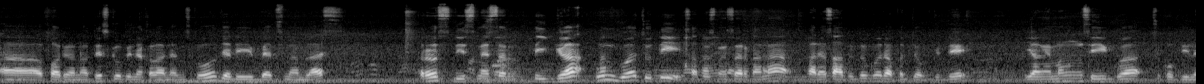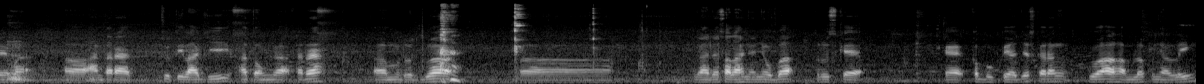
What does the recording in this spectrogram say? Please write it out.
eh, for your notice gue pindah ke London School jadi batch 19 terus di semester 3 pun gue cuti satu semester karena pada saat itu gue dapet job gede yang emang sih gue cukup dilema eh, antara cuti lagi atau enggak. Karena eh, menurut gue eh, nggak ada salahnya nyoba. Terus kayak kayak kebukti aja sekarang gue alhamdulillah punya link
